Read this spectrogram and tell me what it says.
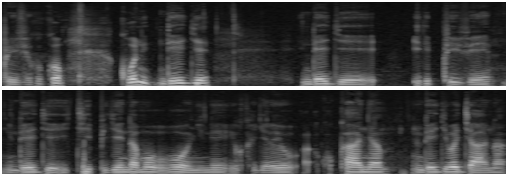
purive kuko kubona indege indege iri purive indege ikipe igendamo bonyine ukagerayo ako kanya indege ibajyana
